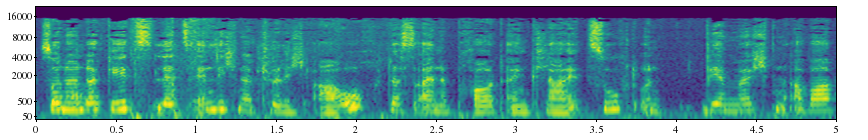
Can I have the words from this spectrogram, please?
sondern da geht es letztendlich natürlich auch, dass eine Braut ein Kleid sucht und wir möchten aber,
